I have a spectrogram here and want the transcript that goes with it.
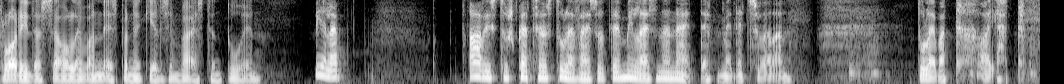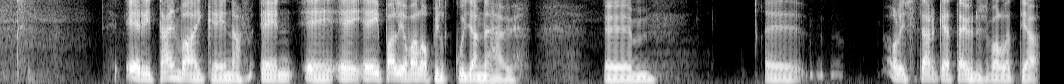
Floridassa olevan espanjankielisen väestön tuen. Vielä aavistuskatsaus tulevaisuuteen. Millaisena näette Venezuelan tulevat ajat? Erittäin vaikeina. Ei, ei, ei, ei paljon valopilkkuja näy. Ö, ö, olisi tärkeää, että Yhdysvallat ja,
